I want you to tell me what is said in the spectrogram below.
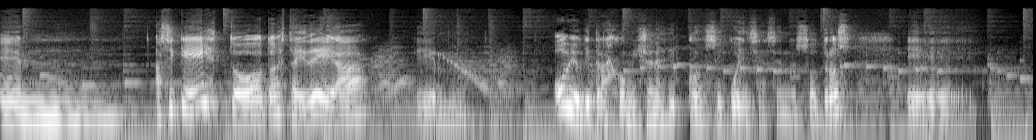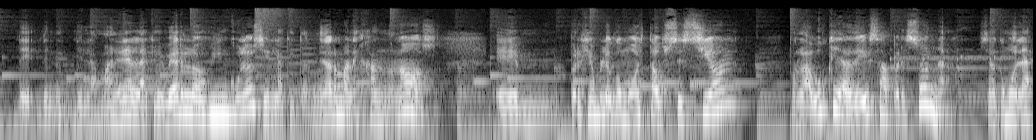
Em, así que esto, toda esta idea, em, obvio que trajo millones de consecuencias en nosotros, eh, de, la manera en la que ver los vínculos y en la que terminar manejándonos. Em, por ejemplo, como esta obsesión por la búsqueda de esa persona. O sea, como la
